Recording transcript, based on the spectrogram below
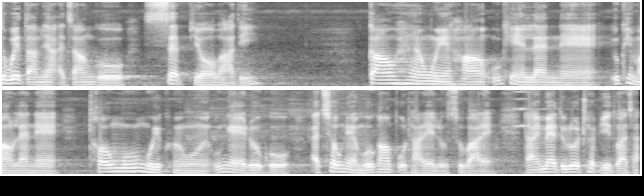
စဝတ်သားများအကြောင်းကိုဆက်ပြောပါသည်ကောင်းဟန်ဝင်ဟောင်းဥခင်လက်နဲ့ဥခင်မောင်လက်နဲ့ ထုံးမူးငွေခွင်ဝင်ဥငယ်တို့ကိုအချုပ်နဲ့မိုးကောင်းပို့ထားတယ်လို့ဆိုပါတယ်။ဒါပေမဲ့သူတို့ထွက်ပြေးသွားကြ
